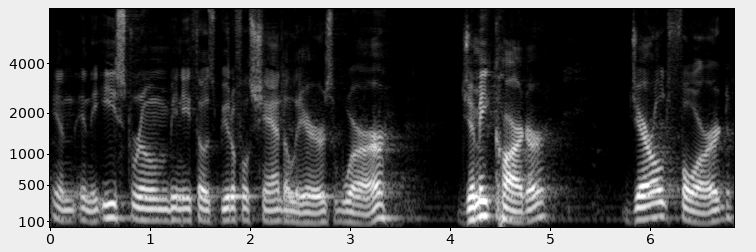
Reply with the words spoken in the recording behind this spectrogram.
in, in the East Room beneath those beautiful chandeliers were Jimmy Carter, Gerald Ford,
